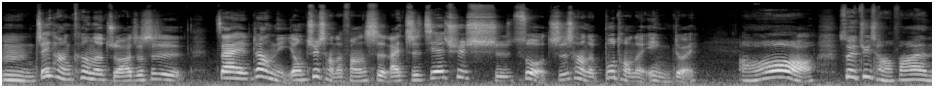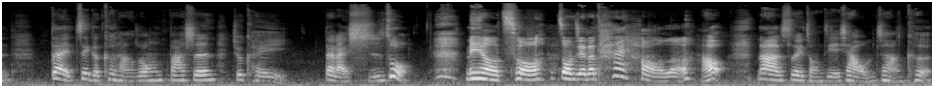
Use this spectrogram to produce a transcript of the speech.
嗯，这堂课呢，主要就是在让你用剧场的方式来直接去实做职场的不同的应对。哦，所以剧场方案在这个课堂中发生，就可以带来实做。没有错，总结的太好了。好，那所以总结一下，我们这堂课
